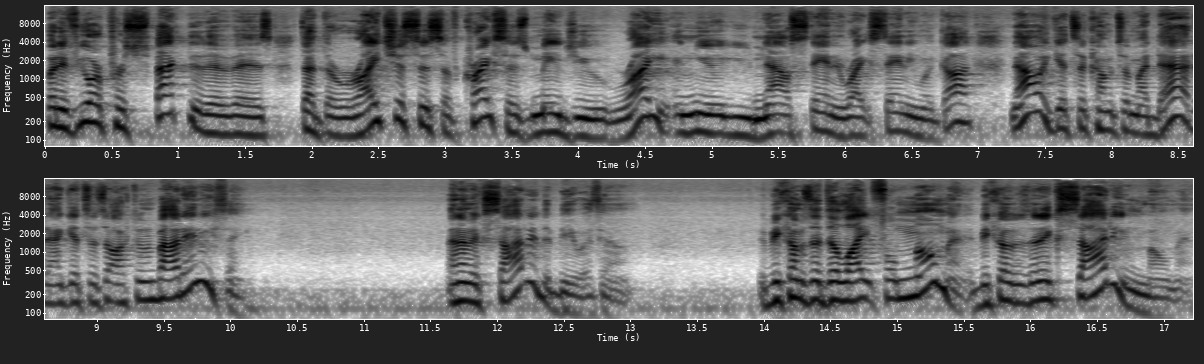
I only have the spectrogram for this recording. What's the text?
But if your perspective is that the righteousness of Christ has made you right and you, you now stand in right standing with God, now I get to come to my dad and I get to talk to him about anything. And I'm excited to be with him. It becomes a delightful moment, it becomes an exciting moment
